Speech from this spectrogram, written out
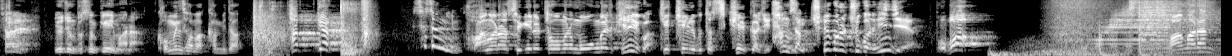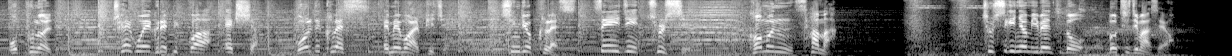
자네 요즘 무슨 게임 하나? 검은 사막 합니다. 합격! 사장님 광활한 세계를 탐험하는 모험가의 비밀과 디테일부터 스킬까지 항상 최고를 추구하는 인재야. 뽑아! 광활한 open world 최고의 그래픽과 액션 world class MMORPG 신규 클래스 세이지 출시 검은 사막 출시 기념 이벤트도 놓치지 마세요.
